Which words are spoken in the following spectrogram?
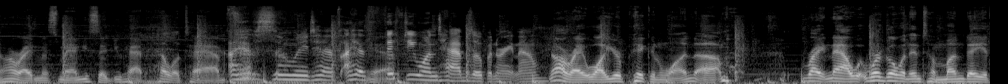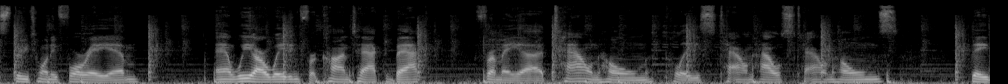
All right, Miss Ma'am, you said you had hella tabs. I have so many tabs. I have Yeah. 51 tabs open right now. All right, while you're picking one, um, right now we're going into Monday. It's 3:24 a.m. and we are waiting for contact back from a uh, townhome place, townhouse, townhomes. They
